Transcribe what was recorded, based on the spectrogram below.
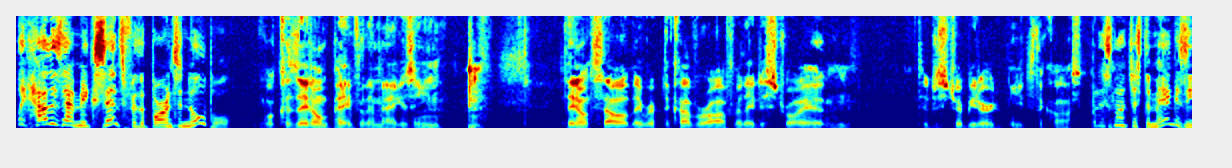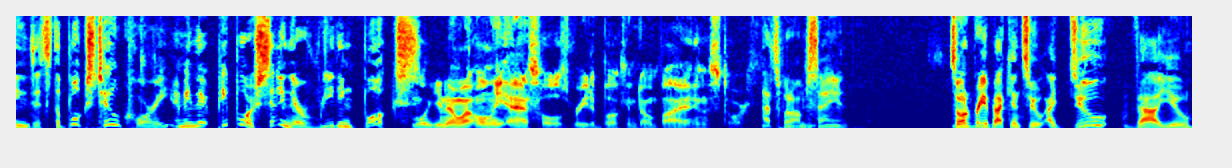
Like how does that make sense for the Barnes and Noble? Well, because they don't pay for the magazine. they don't sell it, they rip the cover off or they destroy it, and the distributor eats the cost. But it's not just the magazines; it's the books too, Corey. I mean, people are sitting there reading books. Well, you know what? Only assholes read a book and don't buy it in the store. That's what I'm saying. So I want to bring it back into I do value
